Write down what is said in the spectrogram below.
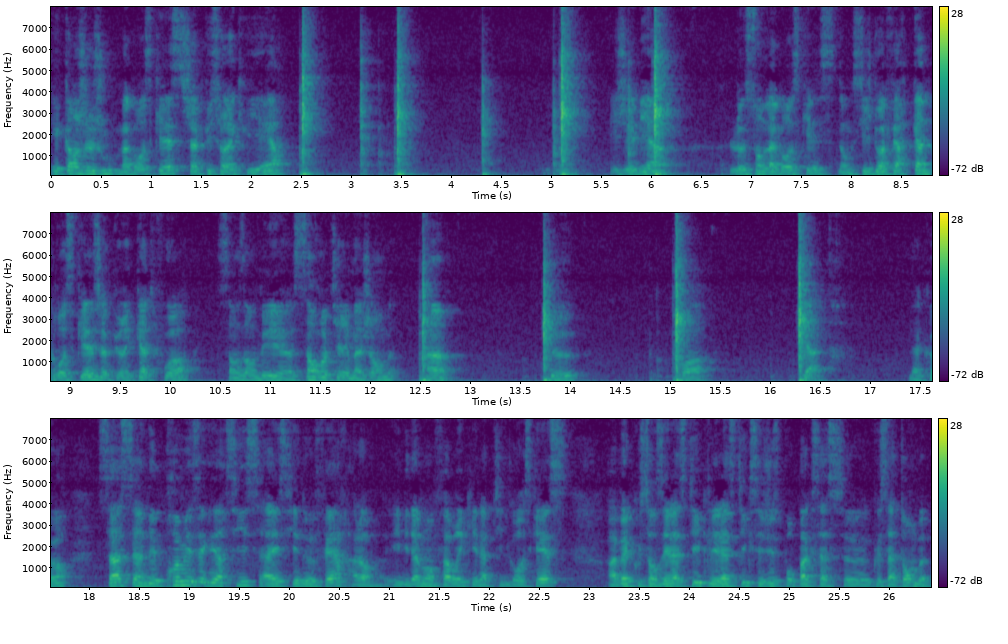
Et quand je joue ma grosse caisse, j'appuie sur la cuillère. Et j'ai bien le son de la grosse caisse. Donc si je dois faire 4 grosses caisses, j'appuierai 4 fois sans, enlever, euh, sans retirer ma jambe. 1, 2, 3, 4. D'accord? Ça, c'est un des premiers exercices à essayer de faire. Alors, évidemment, fabriquer la petite grosse caisse avec ou sans élastique. L'élastique, c'est juste pour pas que ça, se, que ça tombe.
